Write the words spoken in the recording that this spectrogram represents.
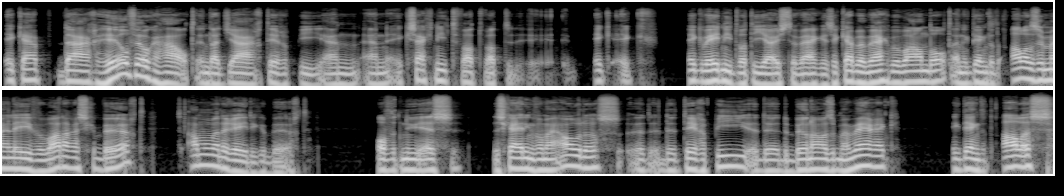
ik heb daar heel veel gehaald in dat jaar therapie. En, en ik zeg niet wat. wat ik, ik, ik weet niet wat de juiste weg is. Ik heb een weg bewandeld en ik denk dat alles in mijn leven wat er is gebeurd, is allemaal met een reden gebeurd. Of het nu is de scheiding van mijn ouders, de, de therapie, de, de burn-out op mijn werk. Ik denk dat alles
